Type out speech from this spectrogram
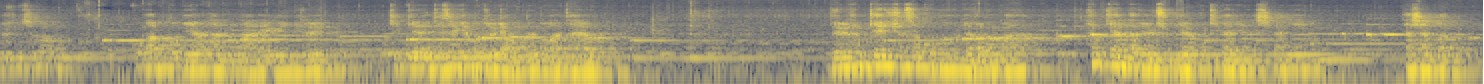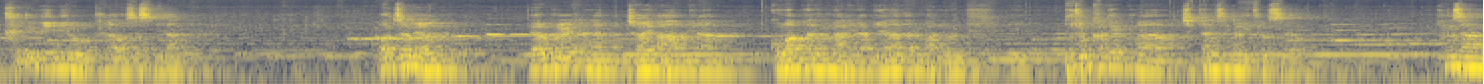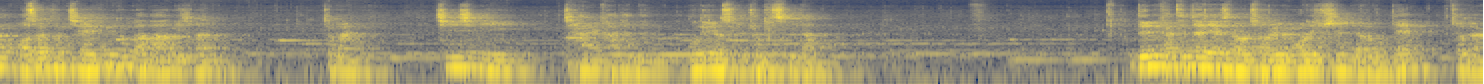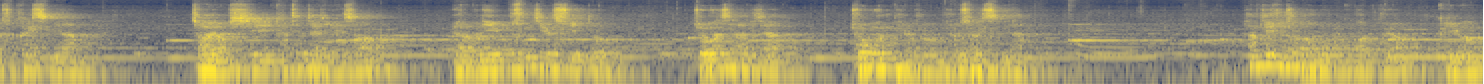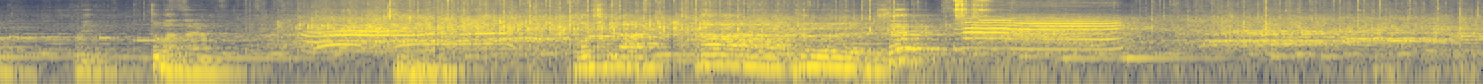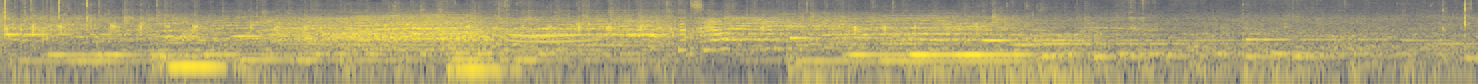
요즘처럼 고맙고 미안하는 말의 의미를 깊게 되새겨본 적이 없는 것 같아요. 늘 함께 해주셔서 고마운 여러분과 함께한 날을 준비하고 기다리는 시간이 다시 한번 큰 의미로 다가왔었습니다. 어쩌면 여러분을 향한 저의 마음이나 고맙다는 말이나 미안하다는 말로는 이 부족하겠구나 싶다는 생각이 들었어요. 항상 어설픈 제 행동과 마음이지만 정말 진심이 잘 가닿는 오늘이었으면 좋겠습니다. 늘 같은 자리에서 저를 응원해 주시는 여러분께 저도 약속하겠습니다. 저 역시 같은 자리에서 여러분이 웃음 지을 수 있도록 좋은 사람이자 좋은 배우로 바로 서겠습니다. 함께 해주셔서 너무너무 고맙고요. 그리고 우리 또 만나요. 고맙습니다. 하나, 둘, 셋.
